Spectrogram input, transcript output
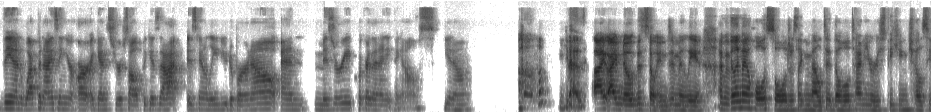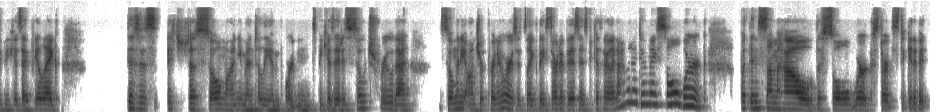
than weaponizing your art against yourself because that is going to lead you to burnout and misery quicker than anything else you know? Yes I, I know this so intimately. I feel like my whole soul just like melted the whole time you were speaking chelsea because i feel like this is it's just so monumentally important because it is so true that so many entrepreneurs it's like they start a business because they're like i want to do my soul work. But then somehow the soul work starts to get a bit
